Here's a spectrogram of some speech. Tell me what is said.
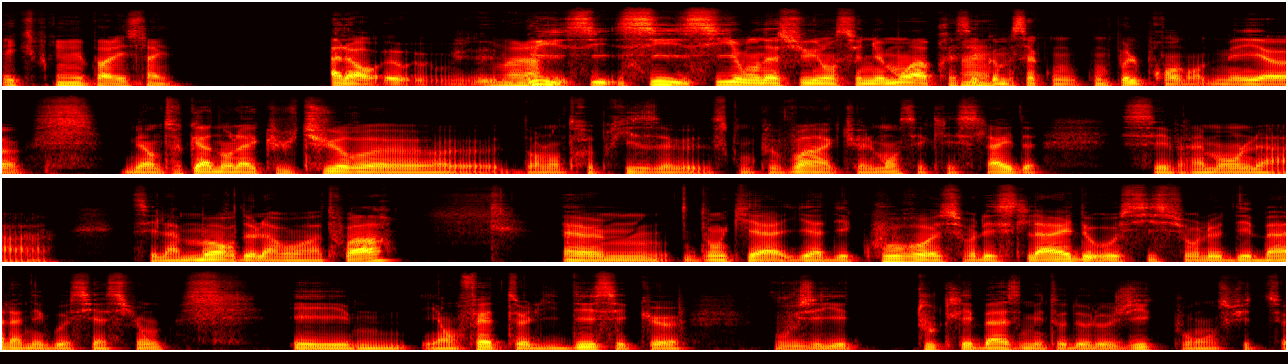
exprimée par les slides. Alors, oui, si, si, si, on a suivi l'enseignement, après, c'est comme ça qu'on peut le prendre. Mais, mais en tout cas, dans la culture, dans l'entreprise, ce qu'on peut voir actuellement, c'est que les slides, c'est vraiment la, c'est la mort de l'art oratoire. donc, il y, a, des cours sur les slides, aussi sur le débat, la négociation. Et, en fait, l'idée, c'est que vous ayez toutes les bases méthodologiques pour ensuite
